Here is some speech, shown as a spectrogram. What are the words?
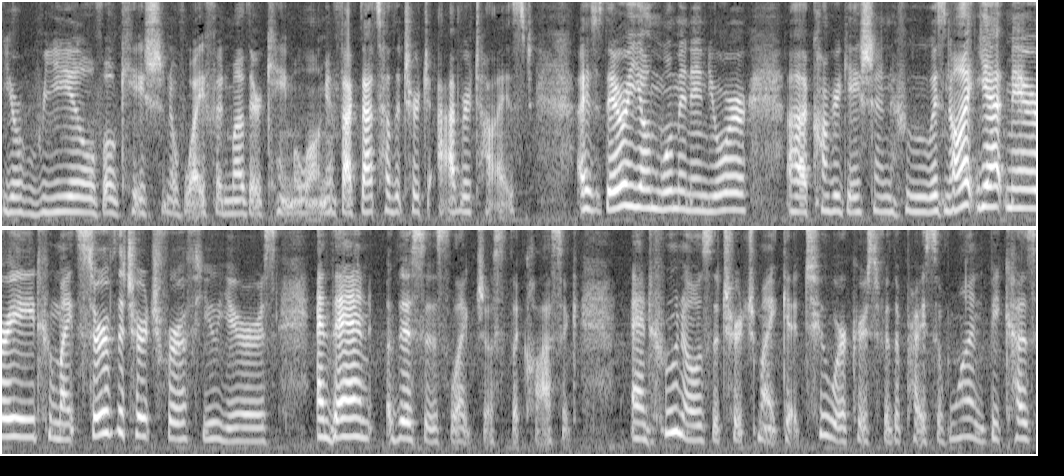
your real vocation of wife and mother came along. In fact, that's how the church advertised. Is there a young woman in your uh, congregation who is not yet married, who might serve the church for a few years? And then this is like just the classic. And who knows, the church might get two workers for the price of one because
